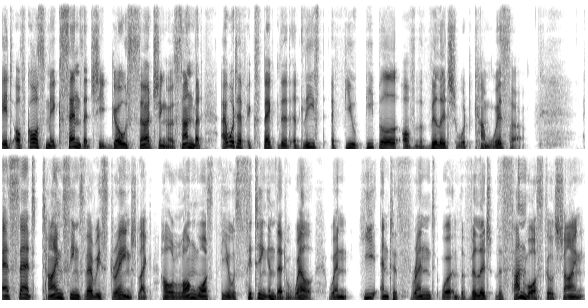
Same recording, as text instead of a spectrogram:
It of course makes sense that she goes searching her son, but I would have expected at least a few people of the village would come with her. As said, time seems very strange, like how long was Theo sitting in that well when he and his friend were in the village, the sun was still shining.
